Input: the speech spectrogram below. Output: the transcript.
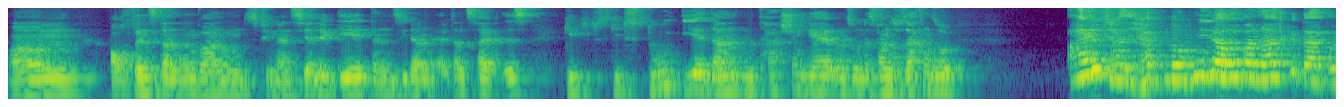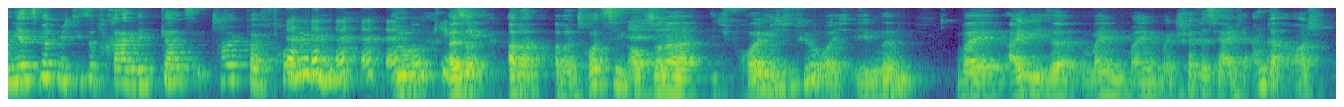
Ähm, auch wenn es dann irgendwann ums Finanzielle geht, wenn sie dann in Elternzeit ist, gibst, gibst du ihr dann ein Taschengeld und so. Und das waren so Sachen so, Alter, ich habe noch nie darüber nachgedacht und jetzt wird mich diese Frage den ganzen Tag verfolgen. So, Okay. Also, aber, aber trotzdem auf so einer Ich freue mich für euch Ebene, weil eigentlich mein, mein, mein Chef ist ja eigentlich angearscht,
